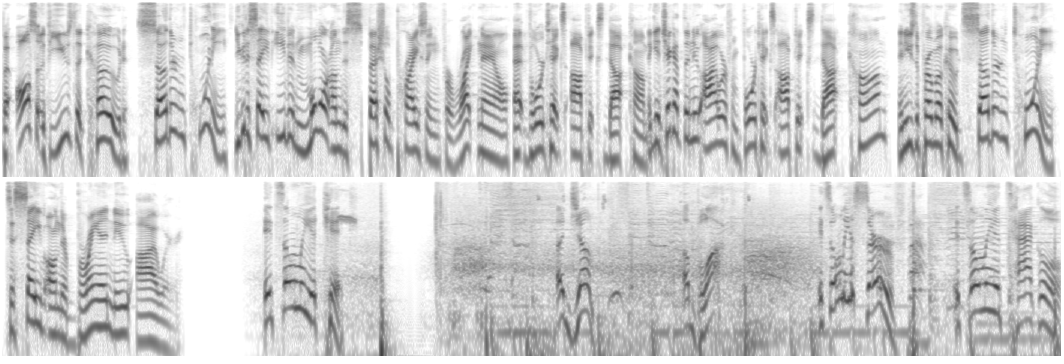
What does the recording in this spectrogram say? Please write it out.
But also, if you use the code Southern20, you get to save even more on this special pricing for right now at vortexoptics.com. Again, check out the new eyewear from vortexoptics.com and use the promo code Southern20 to save on their brand new eyewear. It's only a kick, a jump, a block. It's only a serve. It's only a tackle,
